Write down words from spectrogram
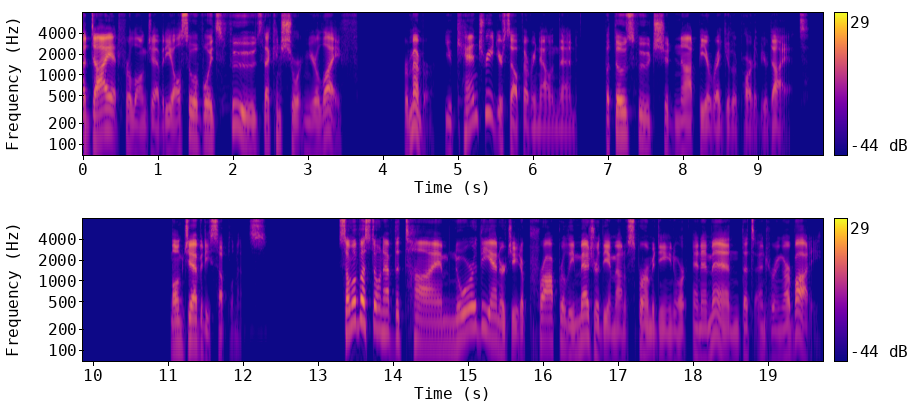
A diet for longevity also avoids foods that can shorten your life. Remember, you can treat yourself every now and then, but those foods should not be a regular part of your diet. Longevity supplements. Some of us don't have the time nor the energy to properly measure the amount of spermidine or NMN that's entering our body.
